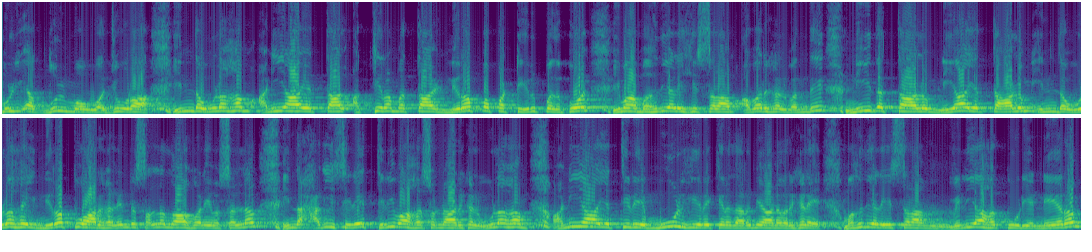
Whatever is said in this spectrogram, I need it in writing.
முலிய துல்மோ ஜூரா. இந்த உலகம் அநியாயத்தால் அக்கிரமத்தால் நிரப்பப்பட்டு இருப்பது போல் இமா மஹதி அலி இஸ்லாம் அவர்கள் வந்து நீதத்தாலும் நியாயத்தாலும் இந்த உலகை நிரப்புவார்கள் என்று சல்லல்லாஹு அலைஹி இந்த ஹதீஸிலே தெளிவாக சொன்னார்கள் உலகம் அநியாயத்திலே மூழ்கி இருக்கிறது அருமையானவர்களே. மஹதி அலி இஸ்லாம் வெளியாகக்கூடிய நேரம்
